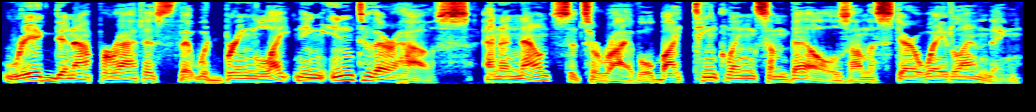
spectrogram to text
rigged an apparatus that would bring lightning into their house and announce its arrival by tinkling some bells on the stairway landing.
